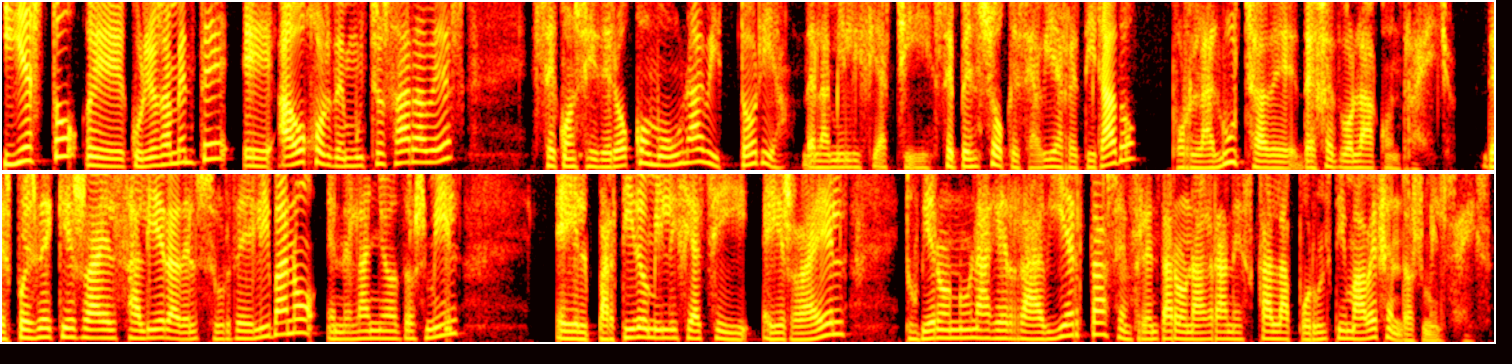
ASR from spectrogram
y esto, eh, curiosamente, eh, a ojos de muchos árabes, se consideró como una victoria de la milicia chií. Se pensó que se había retirado por la lucha de, de Hezbollah contra ellos. Después de que Israel saliera del sur de Líbano en el año 2000, el partido milicia chií e Israel tuvieron una guerra abierta, se enfrentaron a gran escala por última vez en 2006.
